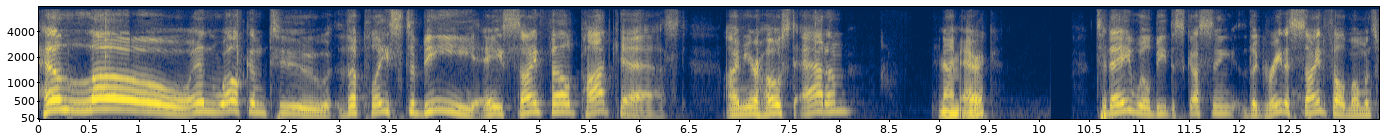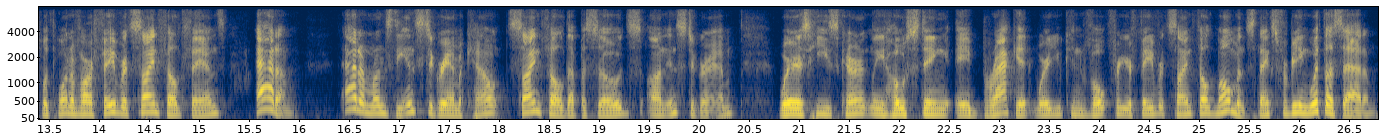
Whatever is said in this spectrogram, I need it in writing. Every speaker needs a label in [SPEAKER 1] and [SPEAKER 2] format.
[SPEAKER 1] Hello and welcome to The Place to Be, a Seinfeld podcast. I'm your host, Adam.
[SPEAKER 2] And I'm Eric.
[SPEAKER 1] Today we'll be discussing the greatest Seinfeld moments with one of our favorite Seinfeld fans, Adam. Adam runs the Instagram account Seinfeld Episodes on Instagram, whereas he's currently hosting a bracket where you can vote for your favorite Seinfeld moments. Thanks for being with us, Adam.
